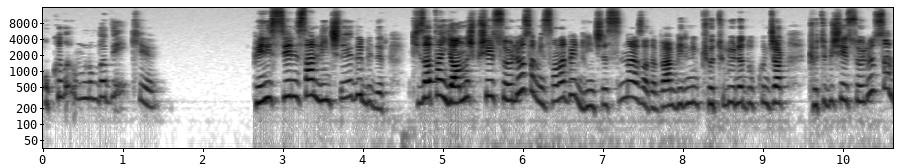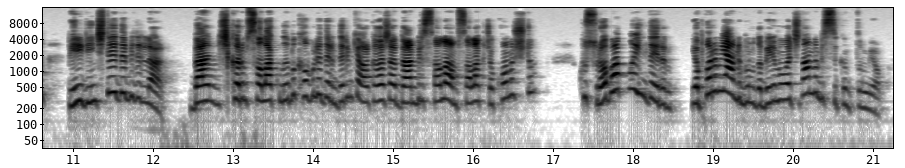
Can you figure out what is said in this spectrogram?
o kadar umurumda değil ki. Beni isteyen insan linçleyebilir. Ki zaten yanlış bir şey söylüyorsam insanlar beni linçlesinler zaten. Ben birinin kötülüğüne dokunacak kötü bir şey söylüyorsam beni linç de edebilirler. Ben çıkarım salaklığımı kabul ederim. Derim ki arkadaşlar ben bir salağım salakça konuştum. Kusura bakmayın derim. Yaparım yani bunu da. Benim o açıdan da bir sıkıntım yok.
